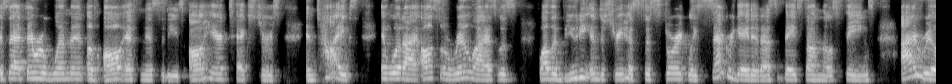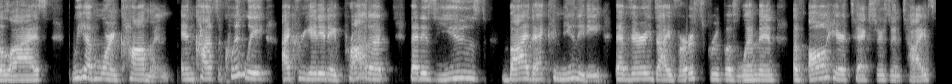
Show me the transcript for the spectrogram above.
is that there were women of all ethnicities, all hair textures and types. And what I also realized was while the beauty industry has historically segregated us based on those things, I realized we have more in common. And consequently, I created a product that is used by that community, that very diverse group of women of all hair textures and types,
